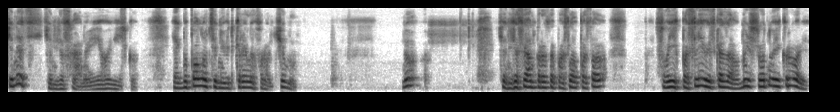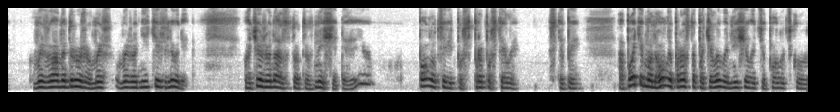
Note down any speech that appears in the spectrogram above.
кінець Чингисхану і його війську, якби половці не відкрили фронт. Чому? Ну, Чингисхан просто послав, послав своїх послів і сказав, ми ж з одної крові, ми з вами дружимо, ми ж, ми ж одні й ті ж люди. А чого ж ви нас тут знищите? І половці відпус- пропустили степи. А потім монголи просто почали винищувати цю полоцьку,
